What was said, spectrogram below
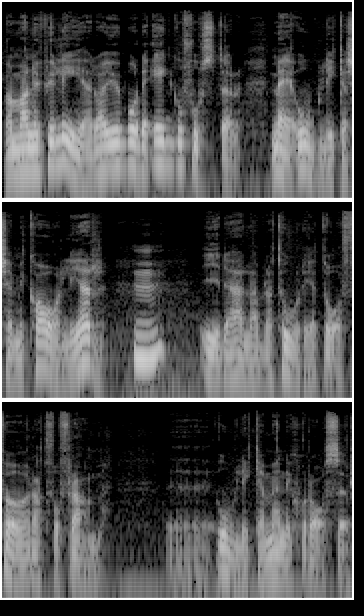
man manipulerar ju både ägg och foster med olika kemikalier i det här laboratoriet då för att få fram eh, olika människoraser.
